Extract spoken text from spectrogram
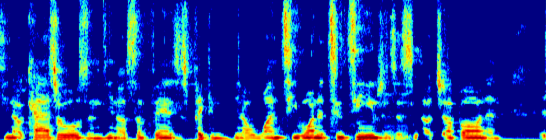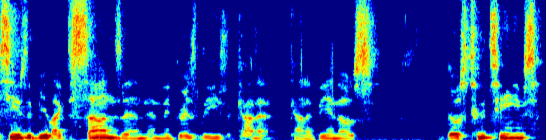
you know, casuals and you know, some fans just picking, you know, one team, one or two teams and just you know jump on. And it seems to be like the Suns and, and the Grizzlies kind of kind of being those those two teams.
